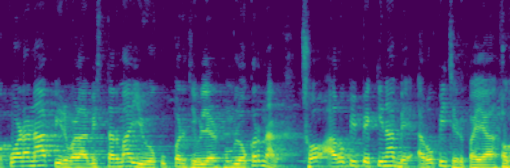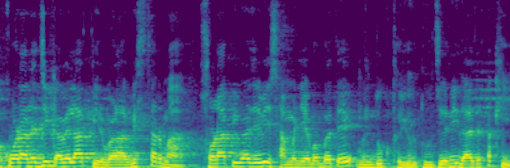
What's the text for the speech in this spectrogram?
અકવાડાના પીરવાળા વિસ્તારમાં યુવક ઉપર જીવલેણ હુમલો કરનાર છ આરોપી પૈકીના બે આરોપી ઝડપાયા. અકવાડા નજીક આવેલા પીરવાળા વિસ્તારમાં સોડા પીવા જેવી સામાન્ય બાબતે મંદુક થયું હતું, જેની દાજ રાખી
